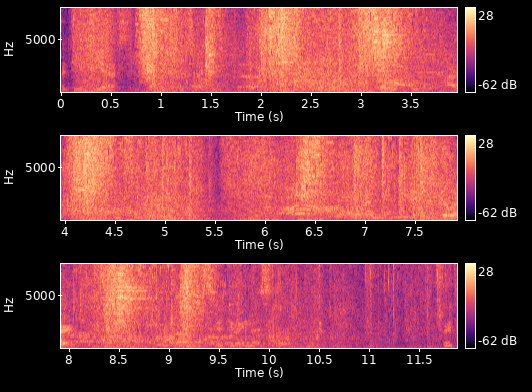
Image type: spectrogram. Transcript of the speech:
A DPS. It's like, uh, so cool. I can do so much damage. I need a healer when it comes to doing this. So it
